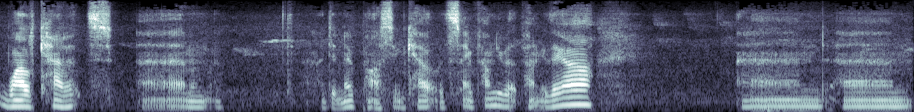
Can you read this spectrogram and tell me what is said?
wild carrots. Um, I didn't know parsley and carrot were the same family, but apparently they are. And um,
